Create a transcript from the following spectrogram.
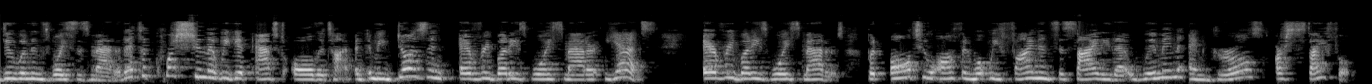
do women's voices matter? That's a question that we get asked all the time. I mean, doesn't everybody's voice matter? Yes. Everybody's voice matters. But all too often what we find in society that women and girls are stifled.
